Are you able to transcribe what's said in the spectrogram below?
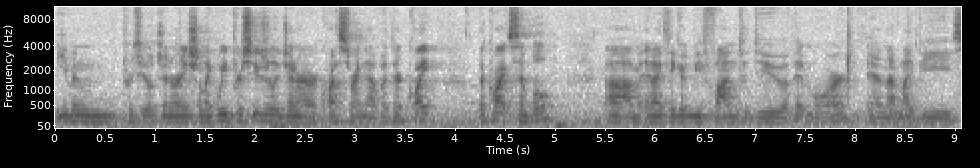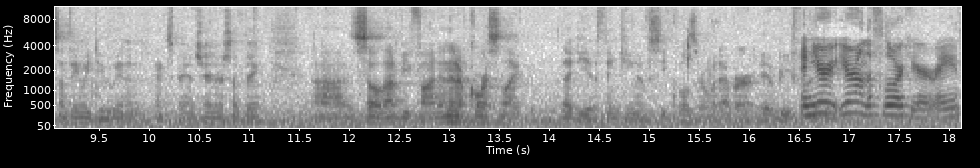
even procedural generation. Like we procedurally generate our quests right now, but they're quite they're quite simple. Um, and I think it would be fun to do a bit more, and that might be something we do in an expansion or something. Uh, so that'd be fun. And then, of course, like the idea of thinking of sequels or whatever, it would be. Fun And you're you're on the floor here, right?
